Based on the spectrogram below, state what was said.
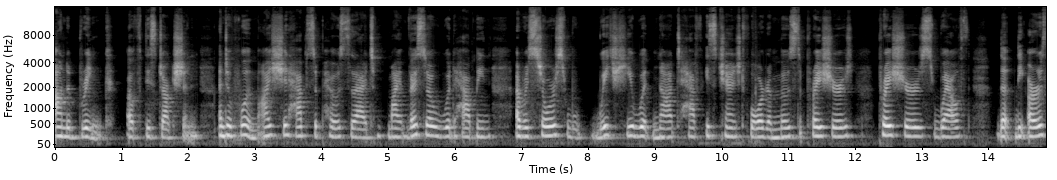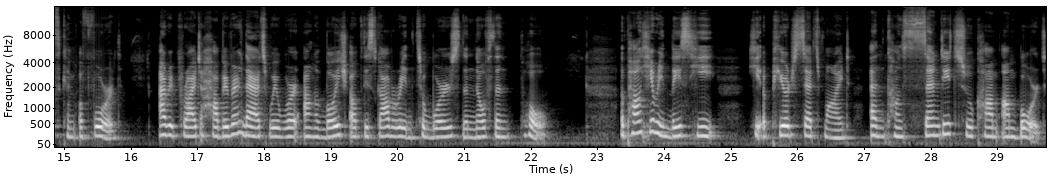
on the brink of destruction, and to whom I should have supposed that my vessel would have been a resource which he would not have exchanged for the most precious precious wealth the, the earth can afford. I replied, however, that we were on a voyage of discovery towards the northern pole. Upon hearing this, he, he appeared satisfied and consented to come on board.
